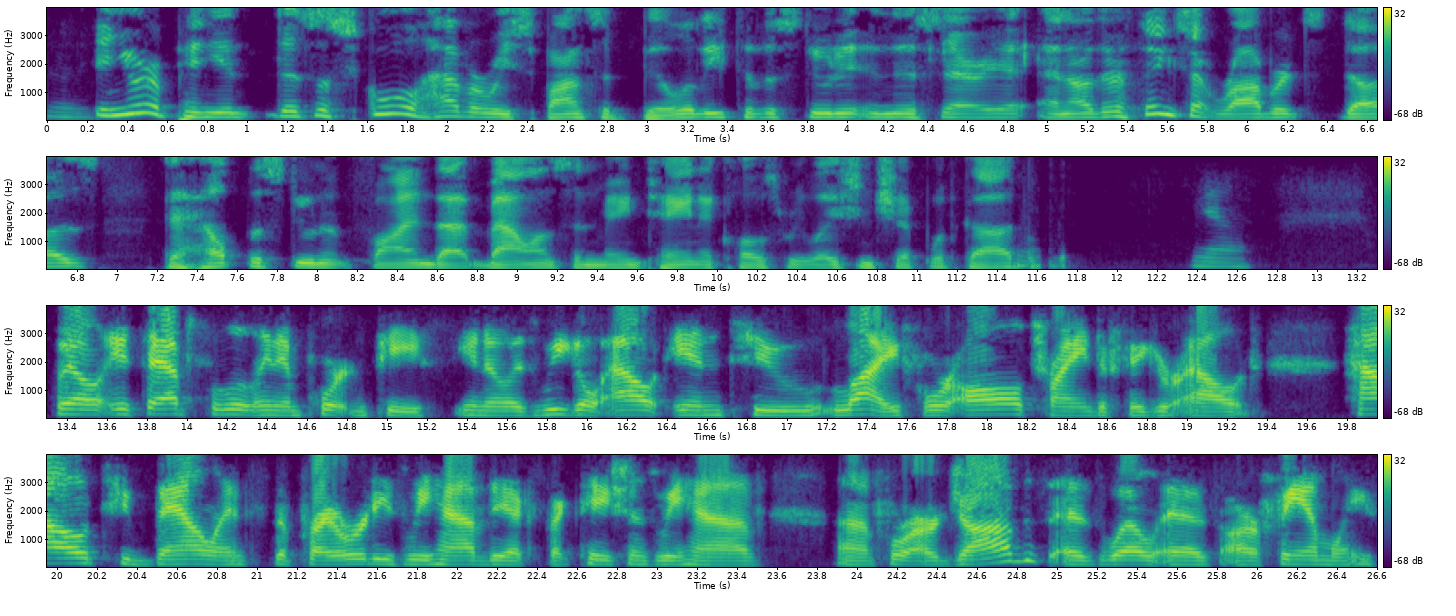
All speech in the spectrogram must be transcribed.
Hmm. In your opinion, does the school have a responsibility to the student in this area? And are there things that Roberts does to help the student find that balance and maintain a close relationship with God? Yeah. Well, it's absolutely an important piece. You know, as we go out into life, we're all trying to figure out how to balance the priorities we have, the expectations we have uh, for our jobs as well as our families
